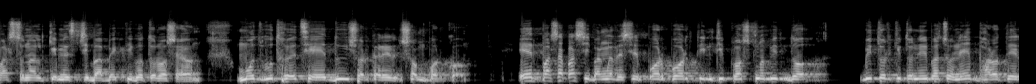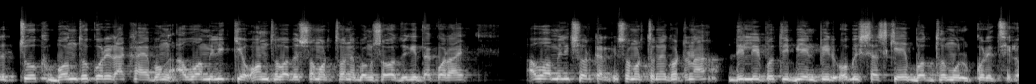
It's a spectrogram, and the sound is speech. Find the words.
পার্সোনাল কেমিস্ট্রি বা ব্যক্তিগত রসায়ন। মজবুত হয়েছে দুই সরকারের সম্পর্ক। এর পাশাপাশি বাংলাদেশের পরপর তিনটি প্রশ্নবিদ্ধ বিতর্কিত নির্বাচনে ভারতের চোখ বন্ধ করে রাখা এবং আওয়ামী লীগকে অন্ধভাবে সমর্থন এবং সহযোগিতা করায় আওয়ামী লীগ সরকারকে সমর্থনের ঘটনা দিল্লির প্রতি বিএনপির অবিশ্বাসকে বদ্ধমূল করেছিল।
